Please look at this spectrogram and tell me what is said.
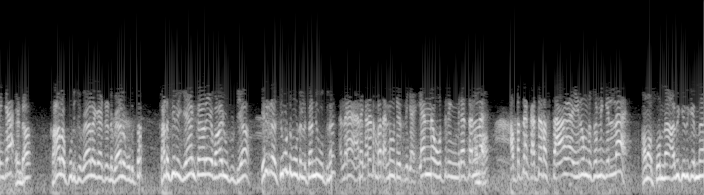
அடிக்கிறீங்க ஏண்டா? காலை புடிச்சு வேலை கேட்டேன்னு வேலை கொடுத்தா கடைசியில ஏன் காலையை வாரி விட்டுட்டியா? இருக்கிற சிமெண்ட் மூட்டையில தண்ணி கரெக்டா தண்ணி ஊத்திருக்கீங்க. என்ன ஊத்துறீங்க ஆமா. அப்பதான் கட்டடம் ஸ்ட்ராங்கா இரும்னு சொன்னீங்கல்ல? ஆமா சொன்னேன். அதுக்கு இதுக்கு என்ன?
